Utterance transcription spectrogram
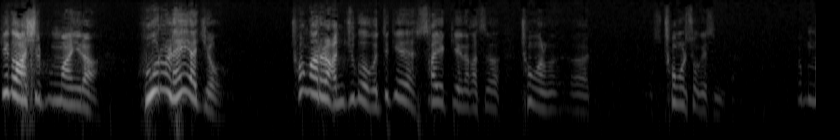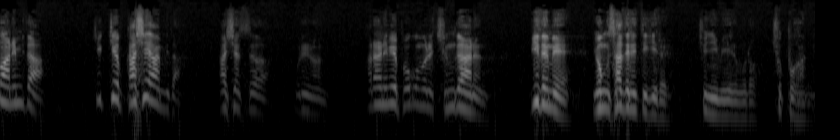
기도하실 뿐만 아니라 구원을 해야죠. 총알을 안 주고 어떻게 사역기에 나가서 총알, 어, 총을 쏘겠습니까? 그뿐만 아닙니다. 직접 가셔야 합니다. 가셔서 우리는 하나님의 복음을 증거하는 믿음의 용사들이 되기를 주님의 이름으로 축복합니다.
